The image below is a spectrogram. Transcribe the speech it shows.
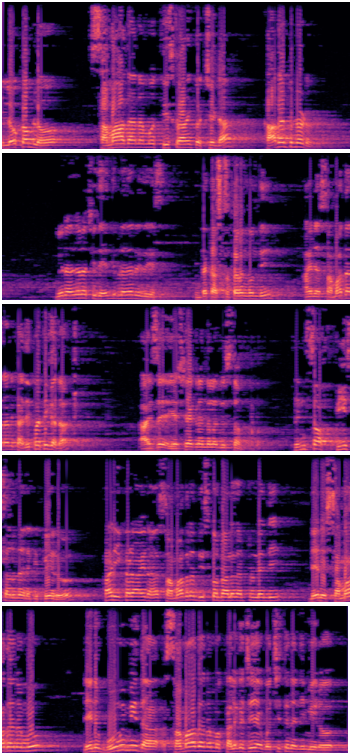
ఈ లోకంలో సమాధానము తీసుకురావడానికి వచ్చిండా? కాదంటున్నాడు. మీరు ఏదైనా ఇది ఏంది బ్రదర్? ఇది ఇంత కష్టతరంగా ఉంది. ఆయన సమాధానానికి అధిపతి కదా. అజే యశయ గ్రంథంలో చూస్తాం. ప్రిన్స్ ఆఫ్ పీస్ అన్నది ఆయనకి పేరు. కానీ ఇక్కడ ఆయన సమాధానం తీసుకొని రాలేదంటుండేది? నేను సమాధానము నేను భూమి మీద సమాధానము కలగజేయ వచ్చితేనని మీరు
